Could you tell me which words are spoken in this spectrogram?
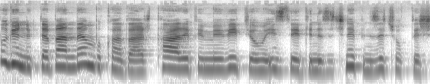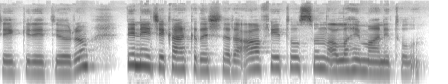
Bugünlük de benden bu kadar. Tarifimi, videomu izlediğiniz için hepinize çok teşekkür ediyorum. Deneyecek arkadaşlara afiyet olsun. Allah'a emanet olun.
